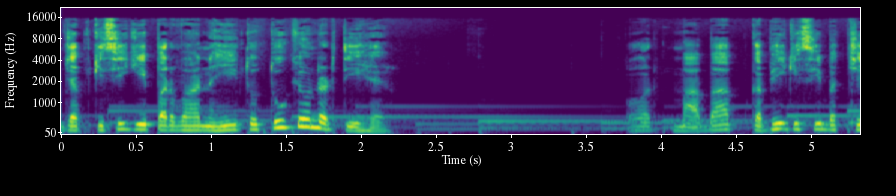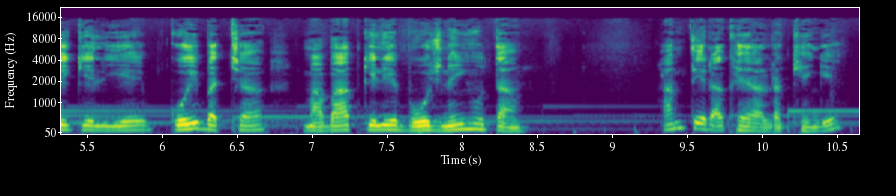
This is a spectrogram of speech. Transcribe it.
जब किसी की परवाह नहीं तो तू क्यों डरती है? और माँ बाप कभी किसी बच्चे के लिए, कोई बच्चा माँ बाप के लिए बोझ नहीं होता। हम तेरा ख्याल रखेंगे।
